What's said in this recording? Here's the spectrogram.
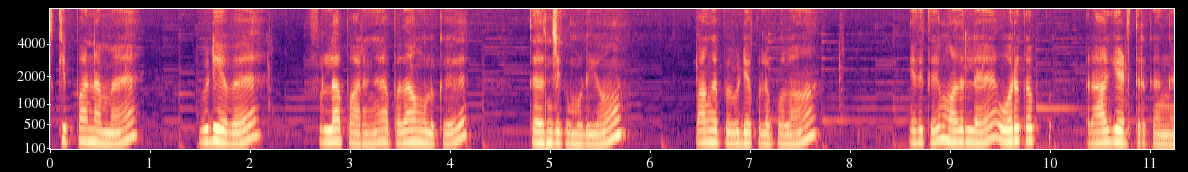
ஸ்கிப் பண்ணாமல் வீடியோவை ஃபுல்லாக பாருங்கள் அப்போ தான் உங்களுக்கு தெரிஞ்சுக்க முடியும். வாங்க இப்போ வீடியோக்குள்ளே போகலாம் இதுக்கு முதல்ல ஒரு கப் ராகி எடுத்திருக்கேங்க.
